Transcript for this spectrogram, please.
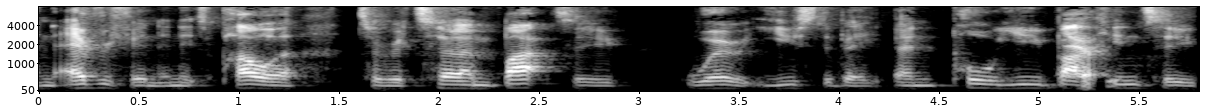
and everything in its power to return back to where it used to be and pull you back yeah. into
